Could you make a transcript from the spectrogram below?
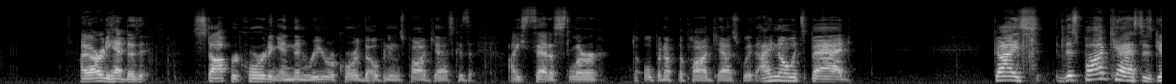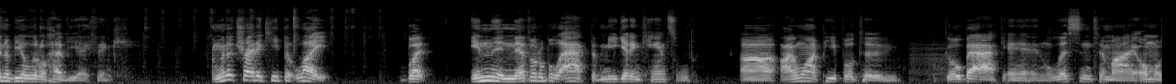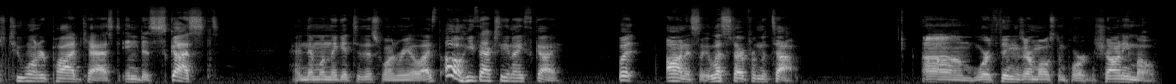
I already had to stop recording and then re-record the opening of this podcast because I said a slur to open up the podcast with. I know it's bad. Guys, this podcast is going to be a little heavy, I think. I'm going to try to keep it light, but in the inevitable act of me getting canceled, uh, I want people to go back and listen to my almost 200 podcast in disgust, and then when they get to this one, realize, oh, he's actually a nice guy. But honestly, let's start from the top um, where things are most important. Shawnee Moe,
